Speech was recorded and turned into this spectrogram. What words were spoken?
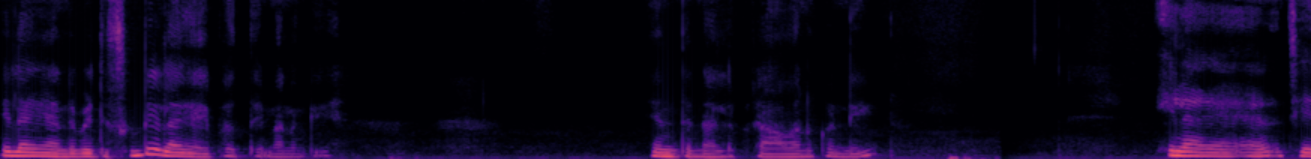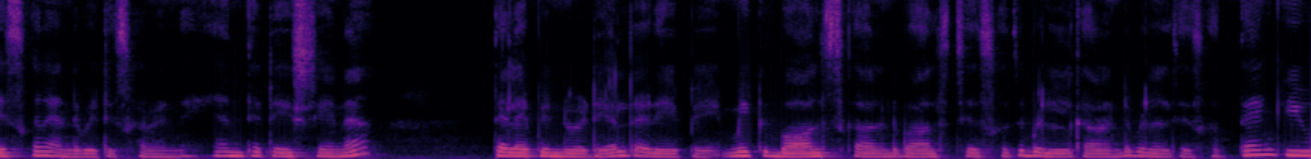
ఇలాగ ఎండబెట్టేసుకుంటే ఇలాగ అయిపోతాయి మనకి. ఎంత నలుపు రావనుకోండి ఇలాగ చేసుకొని ఎండబెట్టేసుకోండి ఎంత టేస్టీ అయినా తెల్లపిండి వడియాలు రెడీ అయిపోయాయి. మీకు బాల్స్ కావాలంటే బాల్స్ చేసుకోవచ్చు బిళ్ళలు కావాలంటే బిళ్ళలు చేసుకోవచ్చు థ్యాంక్ యూ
